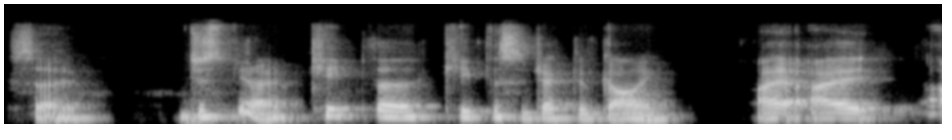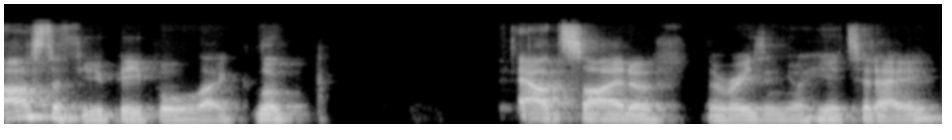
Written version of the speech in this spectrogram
So just you know keep the keep the subjective going. I, I asked a few people like, look, outside of the reason you're here today,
